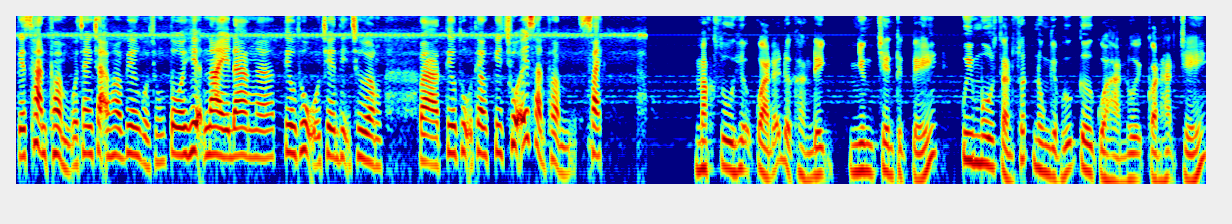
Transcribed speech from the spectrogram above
Cái sản phẩm của trang trại hoa viên của chúng tôi hiện nay đang ờ, tiêu thụ trên thị trường và tiêu thụ theo cái chuỗi sản phẩm sạch. Mặc dù hiệu quả đã được khẳng định, nhưng trên thực tế, quy mô sản xuất nông nghiệp hữu cơ của Hà Nội còn hạn chế.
